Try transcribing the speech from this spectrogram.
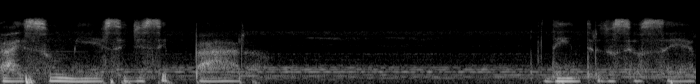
vai sumir, se dissipar dentro do seu ser.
